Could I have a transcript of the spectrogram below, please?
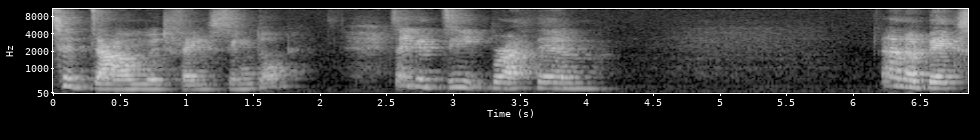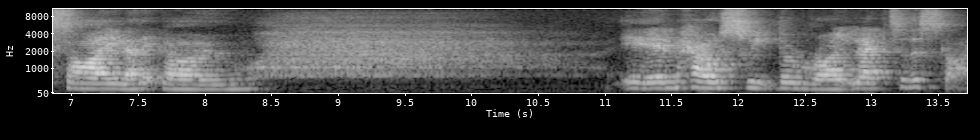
to downward facing dog. Take a deep breath in and a big sigh, let it go. Inhale, sweep the right leg to the sky.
